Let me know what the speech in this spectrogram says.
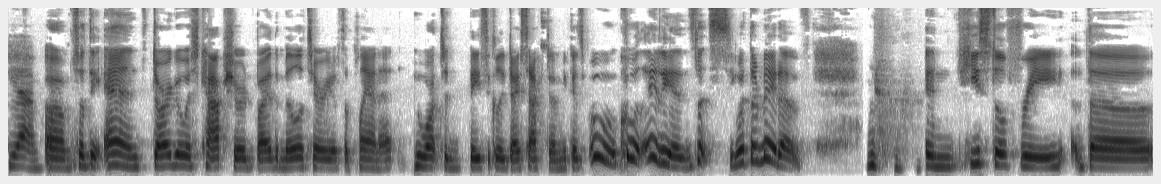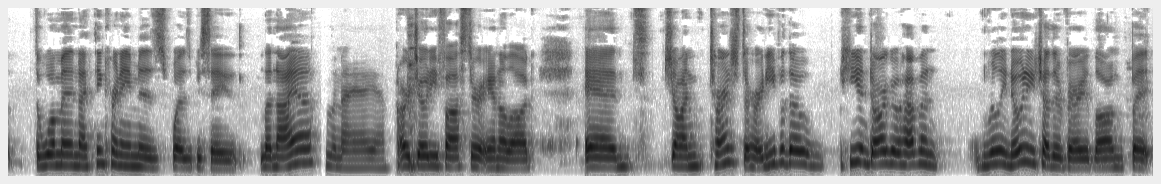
yeah Um, so at the end, Dargo is captured by the military of the planet, who want to basically dissect him because, ooh, cool aliens, let's see what they're made of. and he's still free. The the woman, I think her name is, what did we say, Lanaya? Lanaya, yeah Our Jodie Foster analog. And John turns to her, and even though he and Dargo haven't really known each other very long, but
